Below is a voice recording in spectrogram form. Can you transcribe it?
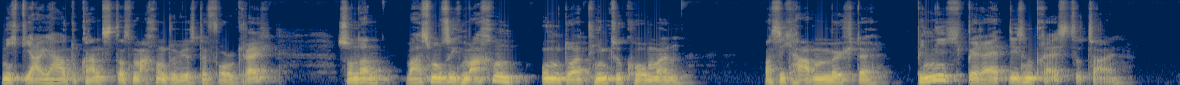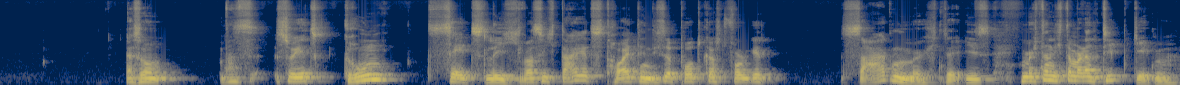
Nicht, ja, ja, du kannst das machen, du wirst erfolgreich, sondern was muss ich machen, um dorthin zu kommen, was ich haben möchte? Bin ich bereit, diesen Preis zu zahlen? Also, was so jetzt grundsätzlich, was ich da jetzt heute in dieser Podcast-Folge sagen möchte, ist, ich möchte nicht einmal einen Tipp geben,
